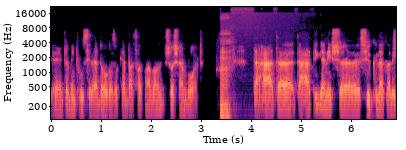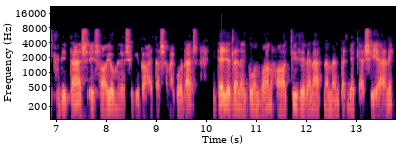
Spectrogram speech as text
én több mint 20 éve dolgozok ebben a szakmában, sosem volt. Hm. Tehát, tehát igenis szűkület a likviditás, és a jó minőségű behajtás a megoldás. Itt egyetlen egy gond van, ha tíz éven át nem ment, el síelni,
